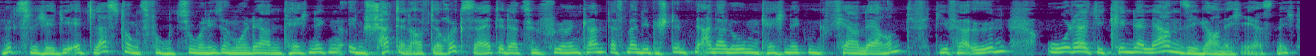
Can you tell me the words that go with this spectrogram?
nützliche, die Entlastungsfunktion dieser modernen Techniken im Schatten auf der Rückseite dazu führen kann, dass man die bestimmten analogen Techniken verlernt, die veröden, oder die Kinder lernen sie gar nicht erst, nicht?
